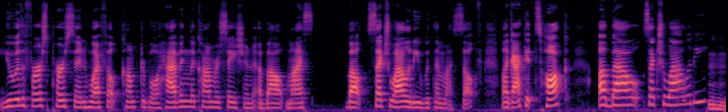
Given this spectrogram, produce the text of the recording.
you were the first person who I felt comfortable having the conversation about my about sexuality within myself. Like I could talk about sexuality, Mm-hmm.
